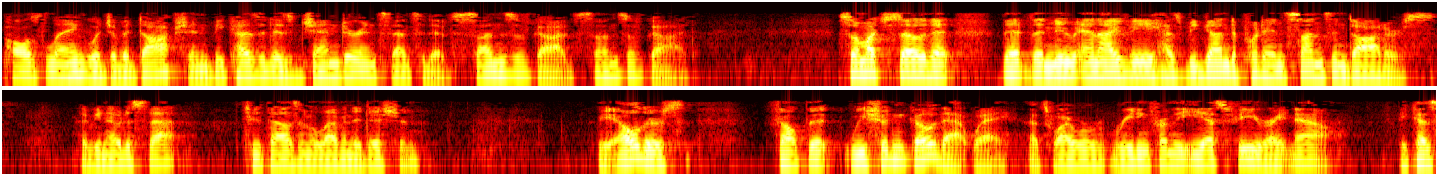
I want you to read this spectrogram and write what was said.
Paul's language of adoption because it is gender insensitive. Sons of God, sons of God. So much so that, that the new NIV has begun to put in sons and daughters. Have you noticed that? 2011 edition. The elders felt that we shouldn't go that way. That's why we're reading from the ESV right now. Because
